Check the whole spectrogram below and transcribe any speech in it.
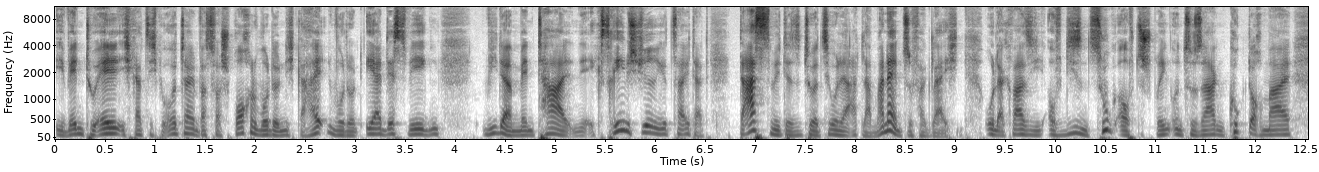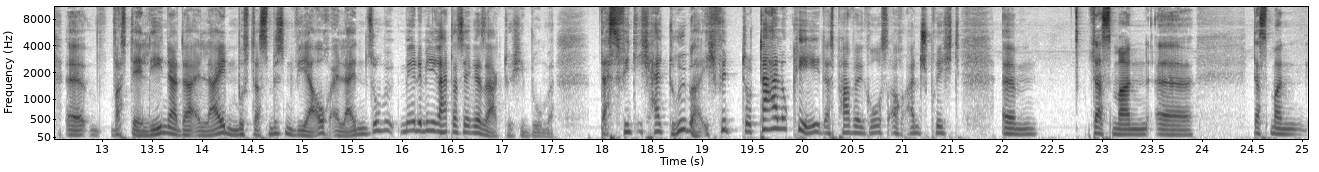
eventuell, ich kann es nicht beurteilen, was versprochen wurde und nicht gehalten wurde und er deswegen wieder mental eine extrem schwierige Zeit hat, das mit der Situation der Adler Mannheim zu vergleichen oder quasi auf diesen Zug aufzuspringen und zu sagen, guck doch mal, äh, was der Lehner da erleiden muss, das müssen wir ja auch erleiden. So mehr oder weniger hat das ja gesagt durch die Blume. Das finde ich halt drüber. Ich finde total okay, dass Pavel Groß auch anspricht, ähm, dass man äh, dass man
